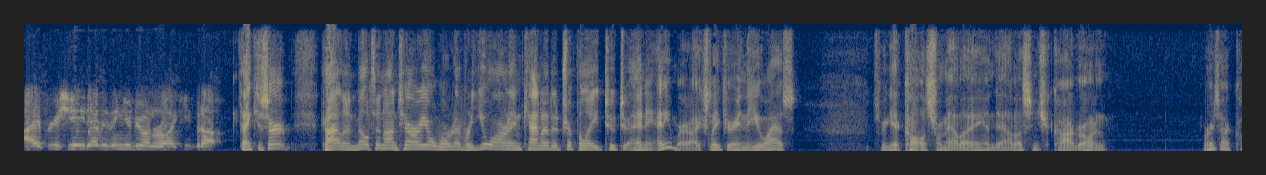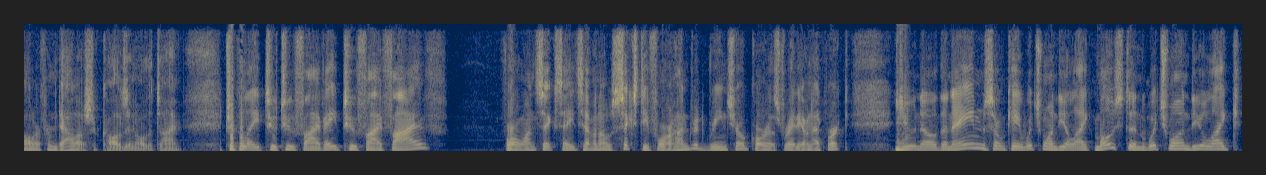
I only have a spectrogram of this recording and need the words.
I, appreciate everything you're doing, Roy. Keep it up. Thank you, sir. Kyle in Milton, Ontario, wherever you are in Canada, triple eight two two anywhere actually, if you're in the U.S. So we get calls from L.A. and Dallas and Chicago and where's our caller from Dallas who calls in all the time? Triple eight two two five eight two five five. 416-870-6400, Green Show, Corus Radio Network. You know the names. Okay, which one do you like most and which one do you like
